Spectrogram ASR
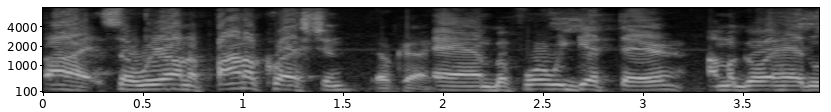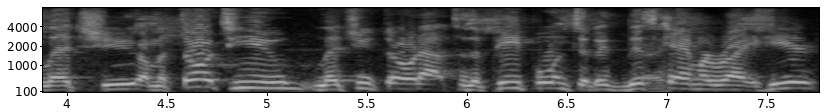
All right, so we're on a final question. Okay. And before we get there, I'm gonna go ahead and let you. I'm gonna throw it to you. Let you throw it out to the people and to the, this Okay. camera right here.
